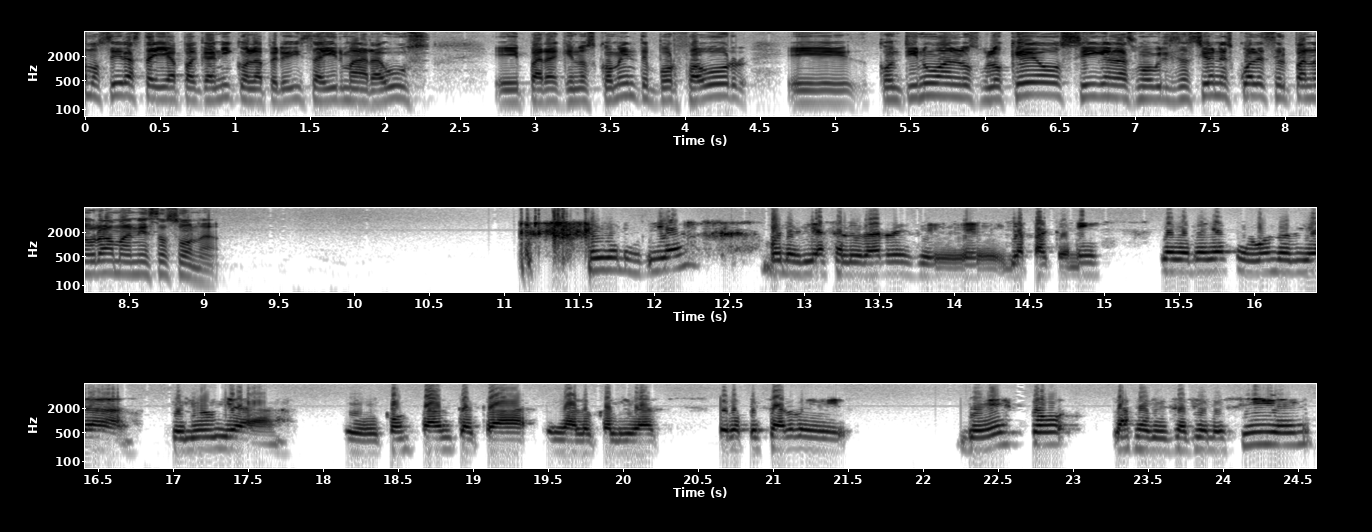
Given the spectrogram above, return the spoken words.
Vamos a ir hasta Yapacaní con la periodista Irma Araúz. Eh, para que nos comente, por favor, eh, ¿continúan los bloqueos? ¿Siguen las movilizaciones? ¿Cuál es el panorama en esa zona? Muy buenos días. Buenos días, saludar desde Yapacaní. La verdad, ya segundo día de lluvia eh, constante acá en la localidad. Pero a pesar de, de esto, las movilizaciones siguen.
